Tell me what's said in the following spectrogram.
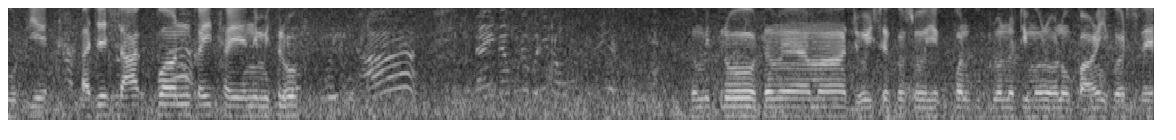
ગોટીએ આજે શાક પણ કંઈ થઈ અને મિત્રો. તો મિત્રો, તમે આમાં જોઈ શકો છો, એક પણ ગુબડો નથી મળવાનું, પાણી ભરશે.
